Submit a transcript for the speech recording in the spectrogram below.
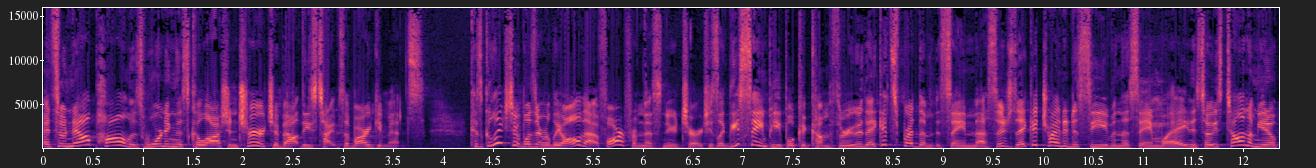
And so now Paul is warning this Colossian church about these types of arguments because Galatia wasn't really all that far from this new church. He's like, these same people could come through. They could spread the same message. They could try to deceive in the same way. And so he's telling them, you know,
